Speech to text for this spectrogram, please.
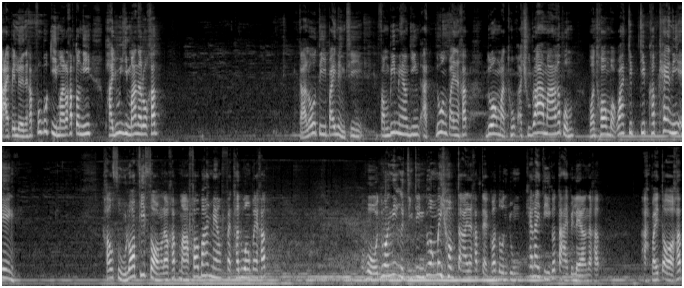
ตายไปเลยนะครับ ฟูบุกิมาแล้วครับ ตอนนี้พายุหิมะนรกครับ กาโลตีไปหนึ่งทีซอมบี้แมวยิงอัดด้วงไปนะครับด้วงมัดทุกอาชูรามาครับผม บอลทองบอกว่าจิบจิบครับแค่นี้เอง เข้าสู่รอบที่ 2 แล้วครับหมาเฝ้าบ้านแมวแฟดทะลวงไปครับโอ้โหด้วงนี่อึดจริง ๆด้วงไม่ยอมตายนะครับ แต่ก็โดนยุงแค่ไล่ตีก็ตายไปแล้วนะครับอะไปต่อครับ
